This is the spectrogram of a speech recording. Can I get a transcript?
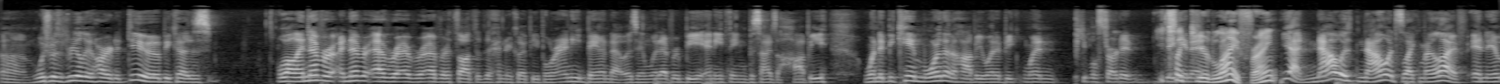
um, which was really hard to do because well, I never, I never, ever, ever, ever thought that the Henry Clay People or any band I was in would ever be anything besides a hobby. When it became more than a hobby, when it be, when people started, It's like your life, right? yeah. Now is now it's like my life, and it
